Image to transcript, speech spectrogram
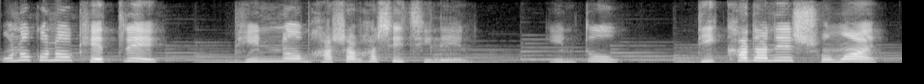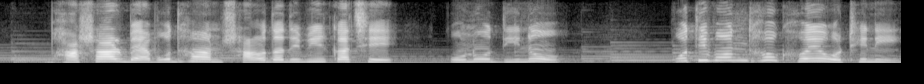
কোনো কোনো ক্ষেত্রে ভিন্ন ভাষাভাষী ছিলেন। কিন্তু দীক্ষাদানের সময় ভাষার ব্যবধান সারদা দেবীর কাছে কোনো দিনও প্রতিবন্ধক হয়ে ওঠেনি।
